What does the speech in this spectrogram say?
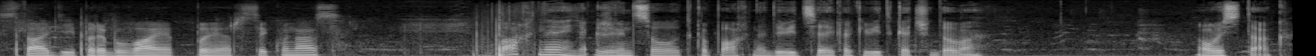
стадії перебуває персик у нас. Пахне, як же він солодко пахне. Дивіться, яка квітка чудова. Ось так.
